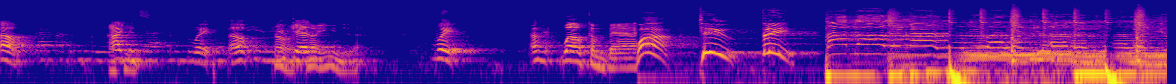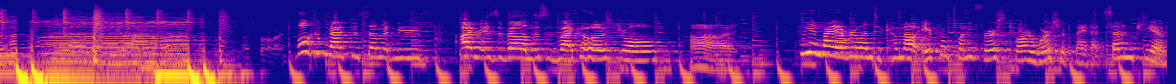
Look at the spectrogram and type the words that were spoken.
Oh, That part we do. I I can. can- s- Wait. Oh, you No, no, can. you can do that. Wait. Okay. Welcome back. One, two, three. Welcome back to Summit News. I'm Isabel, and this is my co-host Joel. Hi. We invite everyone to come out April 21st to our worship night at 7 p.m.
